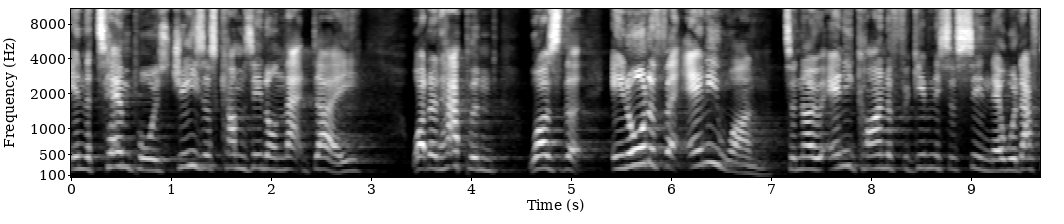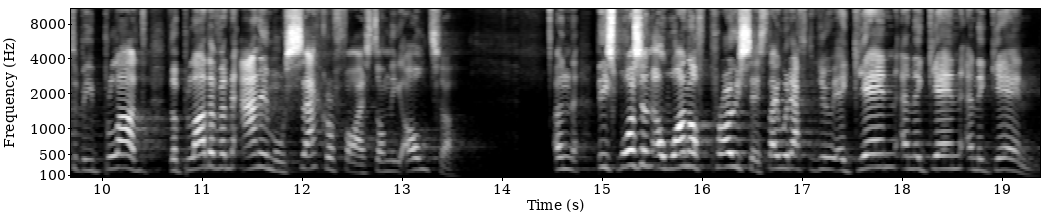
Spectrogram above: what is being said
in the temple as Jesus comes in on that day, what had happened was that in order for anyone to know any kind of forgiveness of sin, there would have to be blood, the blood of an animal sacrificed on the altar. And this wasn't a one off process. They would have to do it again and again and again.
